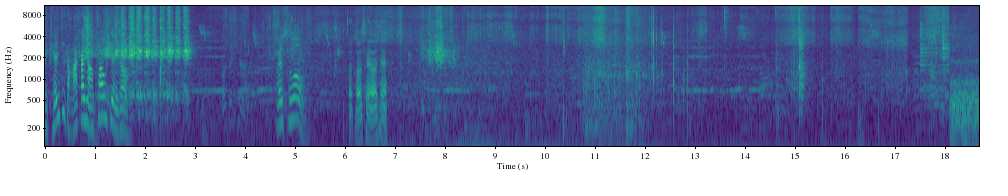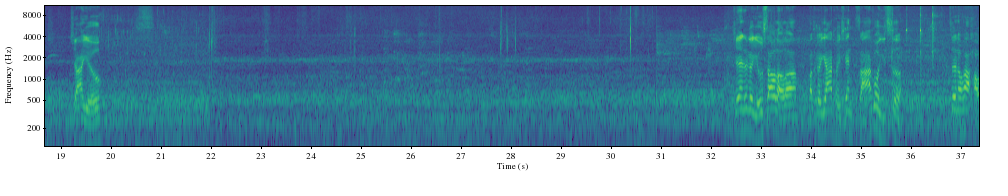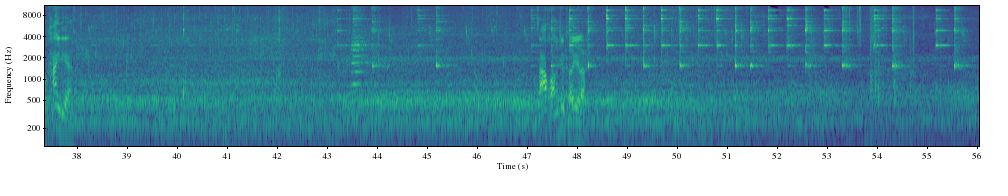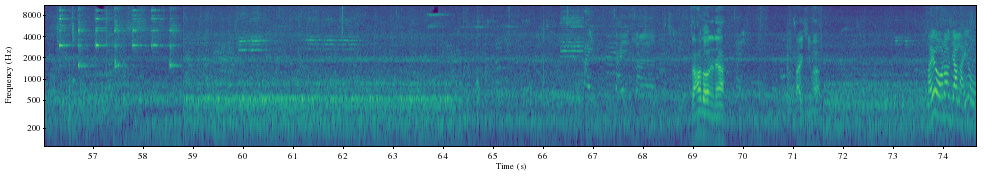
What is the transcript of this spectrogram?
这天气大，赶上早点，嘎。二十五。拿钱拿钱。加油！现在这个油烧老了，把这个鸭腿先炸过一次，这样的话好看一点。炸黄就可以了。炸好多人呢？在一起嘛。来哟，老家来哟。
